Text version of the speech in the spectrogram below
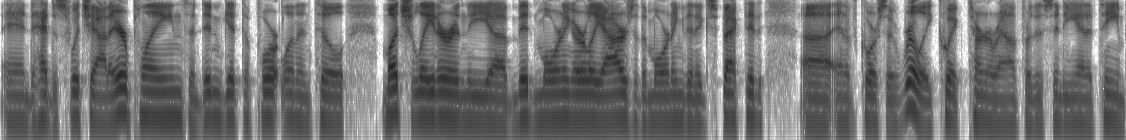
and had to switch out airplanes and didn't get to Portland until much later in the uh, mid morning, early hours of the morning than expected. Uh, and of course, a really quick turnaround for this Indiana team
